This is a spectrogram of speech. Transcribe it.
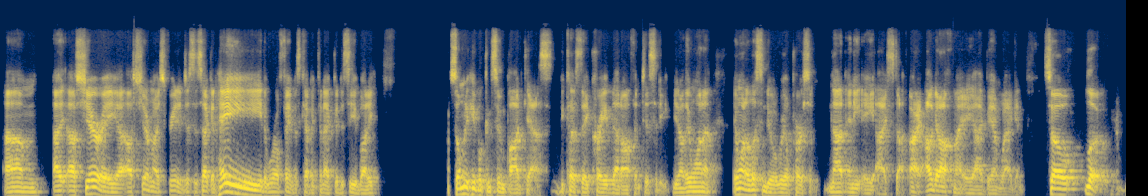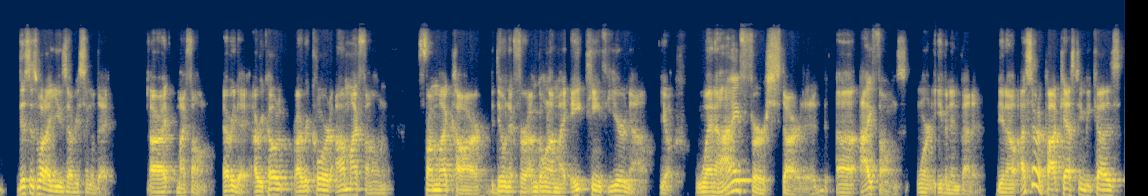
Um, I, will share a uh, share my screen in just a second. Hey, the world famous Kevin Connect. Good to see you, buddy. So many people consume podcasts because they crave that authenticity. You know, they want to they want to listen to a real person, not any AI stuff. All right, I'll get off my AI bandwagon. So, look, this is what I use every single day. All right, my phone every day. I record I record on my phone from my car. Been doing it for I'm going on my 18th year now. You know, when I first started, uh, iPhones weren't even invented. You know, I started podcasting because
